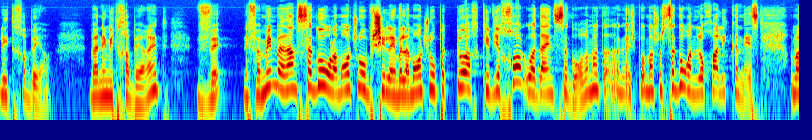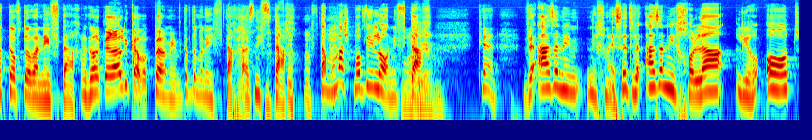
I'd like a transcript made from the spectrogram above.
להתחבר. ואני מתחברת, ולפעמים בן אדם סגור, למרות שהוא שילם ולמרות שהוא פתוח, כביכול הוא עדיין סגור. זאת אומרת, יש פה משהו סגור, אני לא יכולה להיכנס. הוא אומר, טוב, טוב, אני אפתח. וכבר קרה לי כמה פעמים, טוב, טוב, אני אפתח, ואז נפתח. נפתח ממש כמו וילון, נפתח. כן. ואז אני נכנסת, ואז אני יכולה לראות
